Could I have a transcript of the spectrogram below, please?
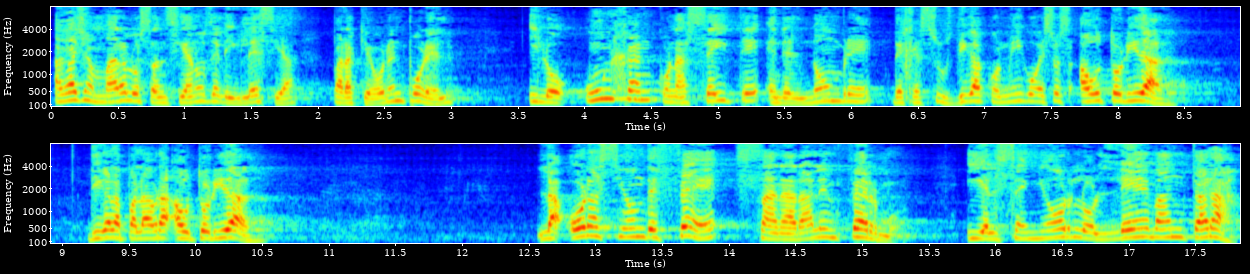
Haga llamar a los ancianos de la iglesia para que oren por él y lo unjan con aceite en el nombre de Jesús. Diga conmigo, eso es autoridad. Diga la palabra autoridad. La oración de fe sanará al enfermo y el Señor lo levantará.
